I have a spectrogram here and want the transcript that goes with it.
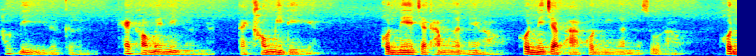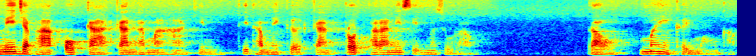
เขาดีเหลือเกิน แค่เขาไม่มีเงิน แต่เขามีดี คนนี้จะทำเงินให้เรา คนนี้จะพาคนมีเงินมาสู่เรา คนนี้จะพาโอกาสการทำมาหากินที่ทำให้เกิดการปลดภาระหนี้สินมาสู่เรา เราไม่เคยมองเขา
